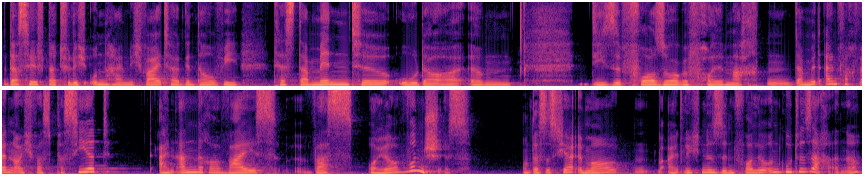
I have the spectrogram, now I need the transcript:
Das hilft natürlich unheimlich weiter, genau wie Testamente oder ähm, diese Vorsorgevollmachten, damit einfach, wenn euch was passiert, ein anderer weiß, was euer Wunsch ist. Und das ist ja immer eigentlich eine sinnvolle und gute Sache, ne?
